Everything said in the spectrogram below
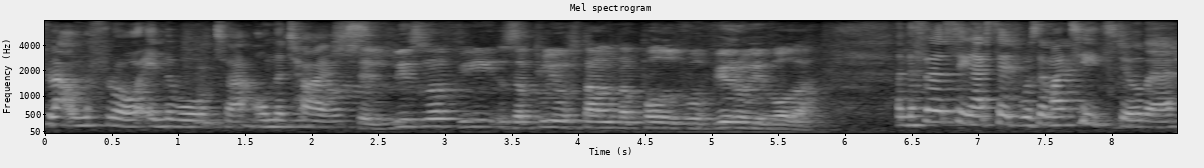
flat on the floor in the water, on the tiles. се лизнав и запливав таму на полот во вирови вода. And the first thing I said was, Are my teeth still there?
